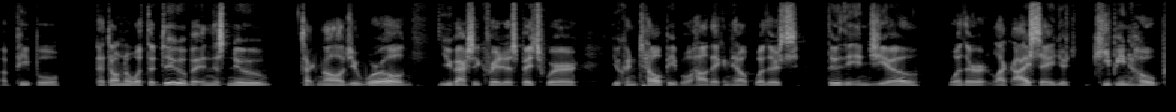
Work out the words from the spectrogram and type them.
of people that don't know what to do, but in this new technology world, you've actually created a space where you can tell people how they can help, whether it's through the NGO, whether, like I say, you're keeping hope,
